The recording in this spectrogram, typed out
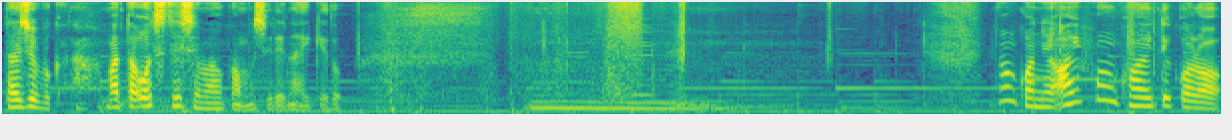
大丈夫かな。また落ちてしまうかもしれないけど。うーん。なんかね iPhone 変えてから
